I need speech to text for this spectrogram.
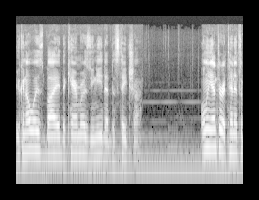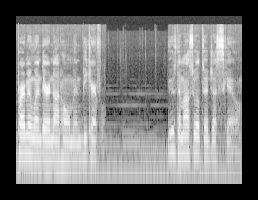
You can always buy the cameras you need at the state shop. Only enter a tenant's apartment when they're not home and be careful. Use the mouse wheel to adjust scale.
